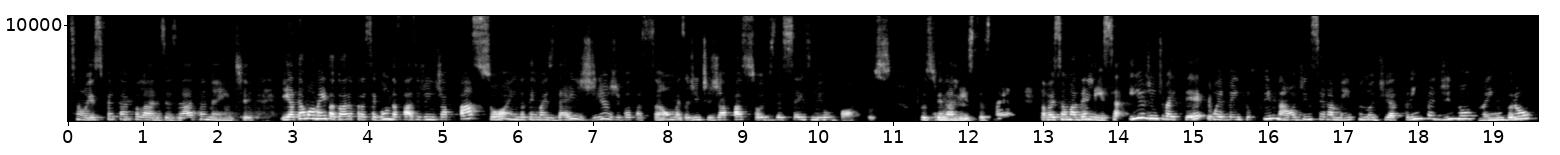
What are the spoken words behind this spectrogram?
São espetaculares, exatamente. E até o momento, agora, para a segunda fase, a gente já passou, ainda tem mais 10 dias de votação, mas a gente já passou 16 mil votos para os finalistas, né? Então vai ser uma delícia. E a gente vai ter o evento final de encerramento no dia 30 de novembro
